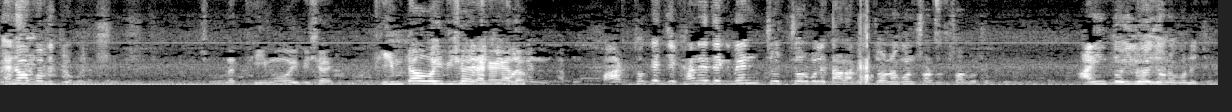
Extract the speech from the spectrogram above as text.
কেন অপবিত্র করলেন? থিমও ওই বিষয়। থিমটাও ওই বিষয়ে দেখা গেল। আপনি পার্থকে যেখানে দেখবেন চোর চোর বলে তাড়াবেন। জনগণ সর্ব- সর্বশক্তি। আইন তৈরি হয় জনগণের জন্য।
